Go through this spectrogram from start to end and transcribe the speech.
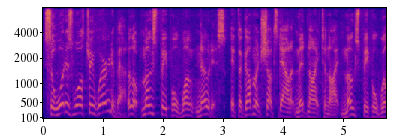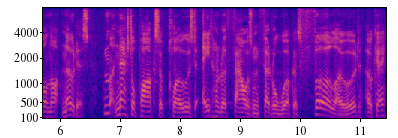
So what is Wall Street worried about? Look, most people won't notice. If the government shuts down at midnight tonight, most people will not notice. National parks are closed, 800,000 federal workers furloughed, okay?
